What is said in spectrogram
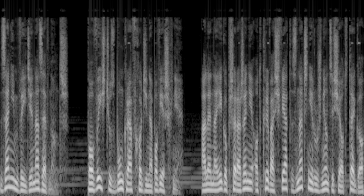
zanim wyjdzie na zewnątrz. Po wyjściu z bunkra wchodzi na powierzchnię. Ale na jego przerażenie odkrywa świat znacznie różniący się od tego,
